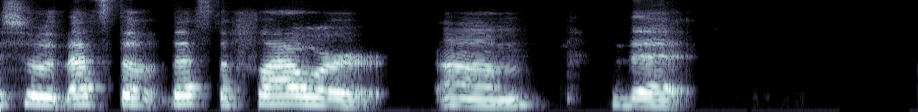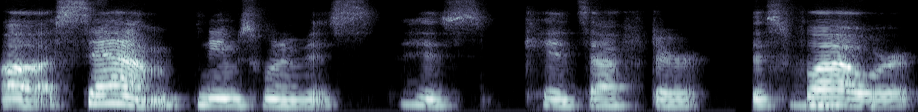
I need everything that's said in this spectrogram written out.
so that's the that's the flower um that uh Sam names one of his his kids after this Mhm. flower,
